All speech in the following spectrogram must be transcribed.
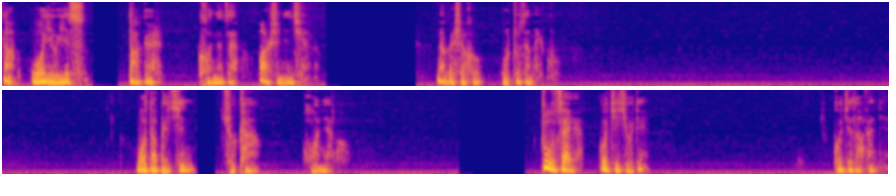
啊，我有一次，大概。可能在二十年前了。那个时候我住在美国，我到北京去看黄念老，住在国际酒店、国际大饭店。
